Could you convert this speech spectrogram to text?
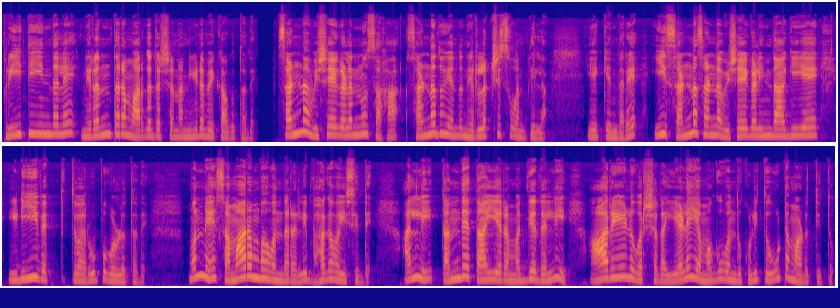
ಪ್ರೀತಿಯಿಂದಲೇ ನಿರಂತರ ಮಾರ್ಗದರ್ಶನ ನೀಡಬೇಕಾಗುತ್ತದೆ. ಸಣ್ಣ ವಿಷಯಗಳನ್ನೂ ಸಹ ಸಣ್ಣದು ಎಂದು ನಿರ್ಲಕ್ಷಿಸುವಂತಿಲ್ಲ. ಏಕೆಂದರೆ ಈ ಸಣ್ಣ ಸಣ್ಣ ವಿಷಯಗಳಿಂದಾಗಿಯೇ ಇಡೀ ವ್ಯಕ್ತಿತ್ವ ರೂಪುಗೊಳ್ಳುತ್ತದೆ. ಮೊನ್ನೆ ಸಮಾರಂಭವೊಂದರಲ್ಲಿ ಭಾಗವಹಿಸಿದ್ದೆ. ಅಲ್ಲಿ ತಂದೆ ತಾಯಿಯರ ಮಧ್ಯದಲ್ಲಿ ಆರೇಳು ವರ್ಷದ ಎಳೆಯ ಮಗುವೊಂದು ಕುಳಿತು ಊಟ ಮಾಡುತ್ತಿತ್ತು.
